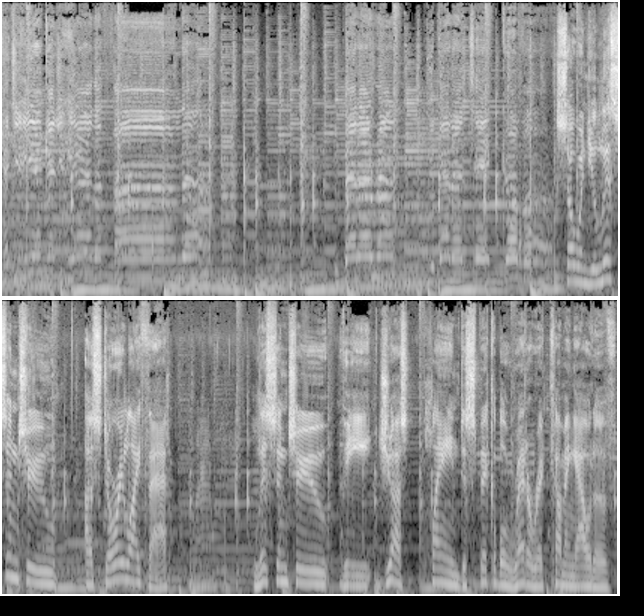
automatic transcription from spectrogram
Can't you hear, can't you hear the thunder? So when you listen to a story like that, listen to the just plain despicable rhetoric coming out of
